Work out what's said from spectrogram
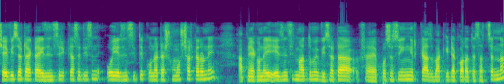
সেই ভিসাটা একটা এজেন্সির কাছে দিয়েছেন, ওই এজেন্সিতে কোনো একটা সমস্যার কারণে আপনি এখন এই এজেন্সির মাধ্যমে ভিসাটা প্রসেসিংয়ের কাজ বাকিটা করাতে চাচ্ছেন না।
